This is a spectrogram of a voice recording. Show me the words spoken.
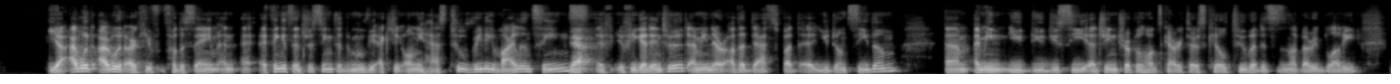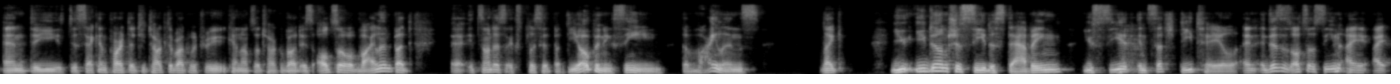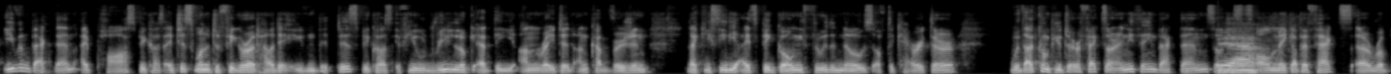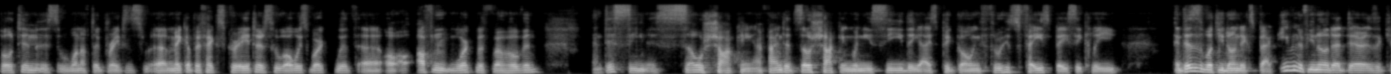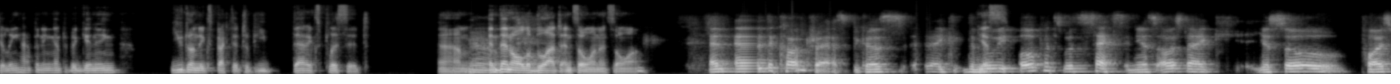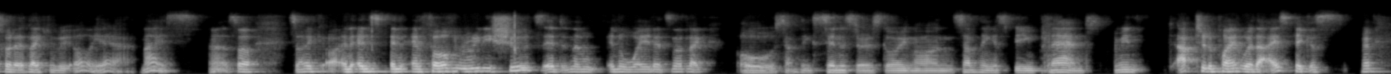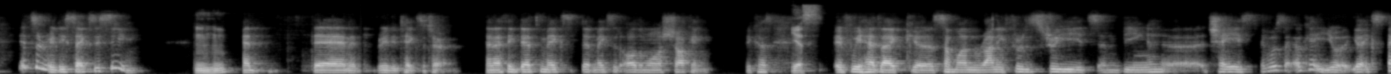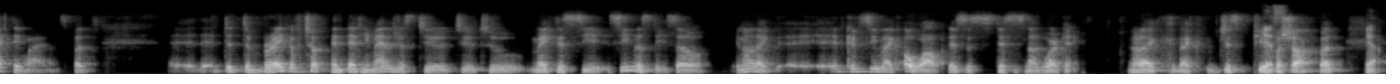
Yeah, I would I would argue for the same, and I- I think it's interesting that the movie actually only has two really violent scenes. Yeah. If if you get into it, I mean, there are other deaths, but uh, you don't see them. Um, I mean, you you do see uh, Jeanne Tripplehorn's character is killed too, but this is not very bloody. And the the second part that you talked about, which we can also talk about, is also violent, but uh, it's not as explicit. But the opening scene, the violence, like you you don't just see the stabbing. You see it in such detail. And, and this is also a scene I, I even back then i paused because i just wanted to figure out how they even did this. Because if you really look at the unrated uncut version like you see the ice pick going through the nose of the character without computer effects or anything back then so this is all makeup effects uh, rob Bottin is one of the greatest uh, makeup effects creators who always worked with uh, or often worked with verhoeven and this scene is so shocking. I find it so shocking when you see the ice pick going through his face, basically. And this is what you don't expect. Even if you know that there is a killing happening at the beginning, you don't expect it to be that explicit. Um, Yeah. And then all the blood and so on and so on. And and the contrast because like the Yes. movie opens with sex and it's always like you're so poised for that like to be oh yeah nice. Uh, so it's like and and and, and Verhoeven really shoots it in a in a way that's not like oh something sinister is going on something is being planned. I mean up to the point where the ice pick is it's a really sexy scene. Hmm and then it really takes a turn. And I think that makes that makes it all the more shocking because Yes. if we had like uh, someone running through the streets and being uh, chased, it was like okay, you're you're expecting violence, but uh, the, the break of to- and that he manages to to to make this se- seamlessly. So you know, like it could seem like oh wow, this is this is not working. You know, like like just pure Yes. for shock, but Yeah.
